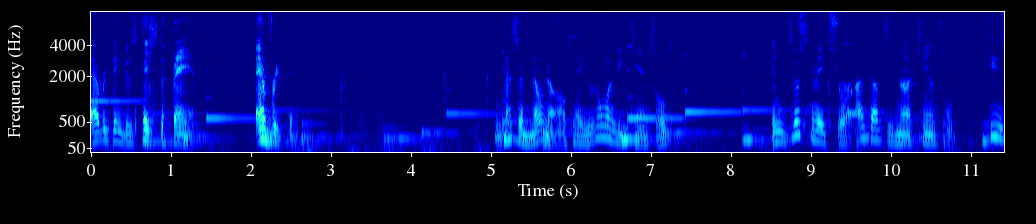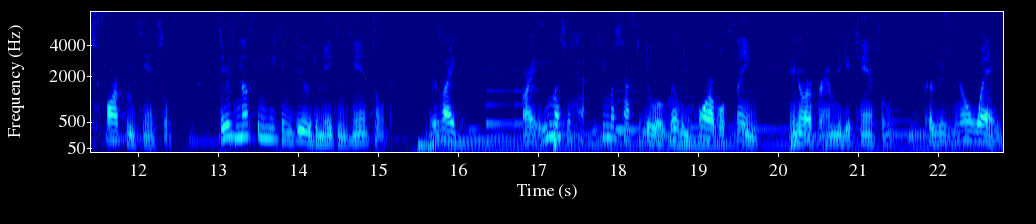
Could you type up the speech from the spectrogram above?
everything just hits the fan. Everything. And that's a no-no. Okay, you don't want to be canceled. And just to make sure, iDubbbz is not canceled. He is far from canceled. There's nothing he can do to make him canceled. There's like all right, he must ha- he must have to do a really horrible thing in order for him to get canceled. Cause there's no way.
